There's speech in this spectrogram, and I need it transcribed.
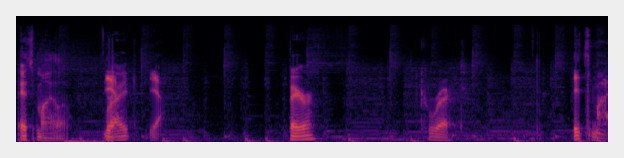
it's Milo, Yeah. right? Yeah. Fair. Correct. It's Milo.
